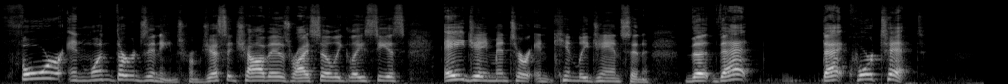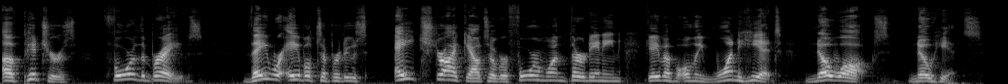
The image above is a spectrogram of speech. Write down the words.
four and one thirds innings from Jesse Chavez, Raisel Iglesias, AJ Minter, and Kenley Jansen. The that that quartet of pitchers for the Braves, they were able to produce eight strikeouts over four and one third inning, gave up only one hit, no walks, no hits.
